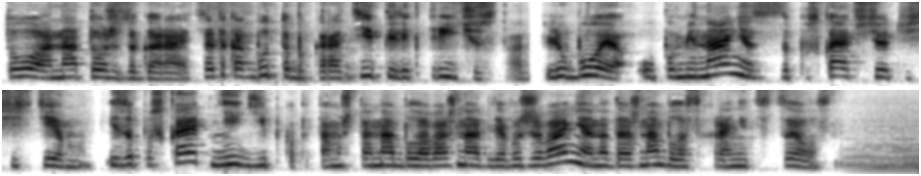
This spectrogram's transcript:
то она тоже загорается. Это как будто бы коротит электричество. Любое упоминание запускает всю эту систему и запускает не гибко, потому что она была важна для выживания, она должна была сохраниться целостно. you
